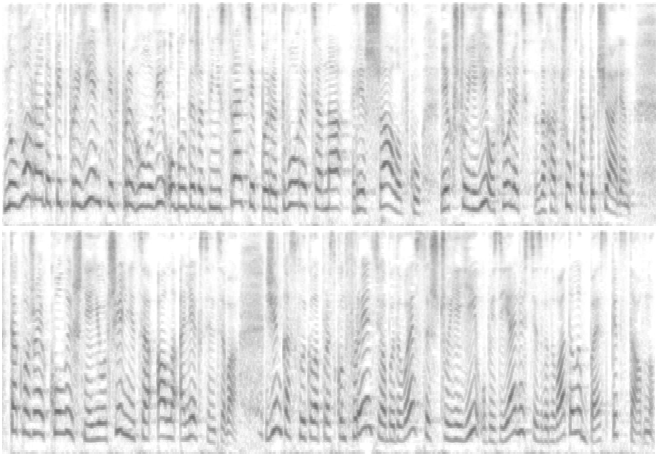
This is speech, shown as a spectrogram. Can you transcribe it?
Нова рада підприємців при голові облдержадміністрації перетвориться на рішаловку, якщо її очолять Захарчук та Печалін. Так вважає колишня її очільниця Алла Алєксінцева. Жінка скликала прес-конференцію, аби довести, що її у бездіяльності звинуватили безпідставно.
